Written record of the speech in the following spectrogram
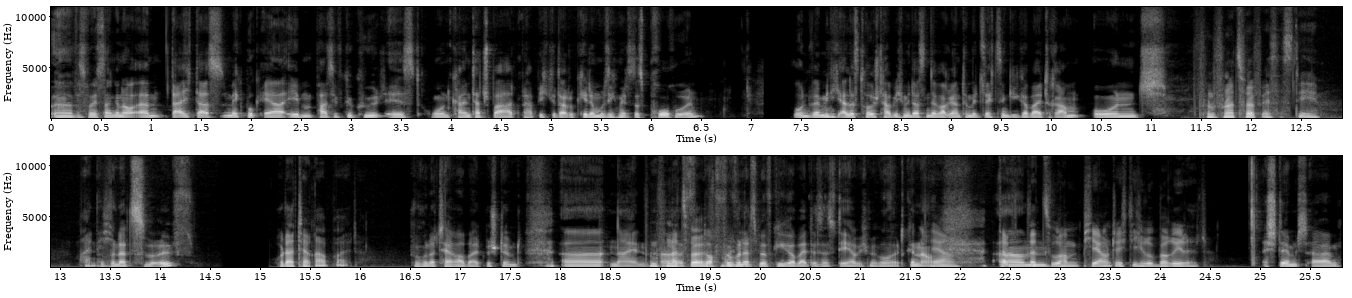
äh, was soll ich sagen? Genau. Ähm, da ich das MacBook Air eben passiv gekühlt ist und keinen Touchbar hat, habe ich gedacht, okay, dann muss ich mir jetzt das Pro holen. Und wenn mich nicht alles täuscht, habe ich mir das in der Variante mit 16 GB RAM und 512 SSD, meine ich. 512? Oder Terabyte? 500 Terabyte bestimmt. Äh, nein, 512, äh, doch 512 Gigabyte SSD habe ich mir geholt, genau. Ja. Da, ähm, dazu haben Pierre und ich dich überredet. Stimmt, ähm,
